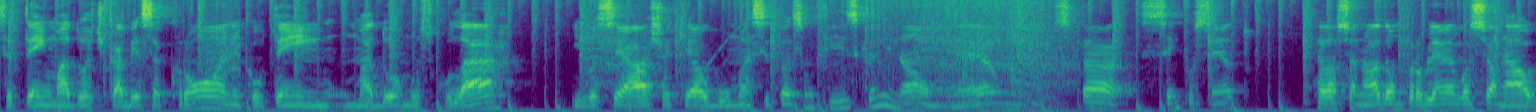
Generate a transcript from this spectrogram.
você tem uma dor de cabeça crônica ou tem uma dor muscular e você acha que é alguma situação física e não, é um, está 100% relacionado a um problema emocional.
